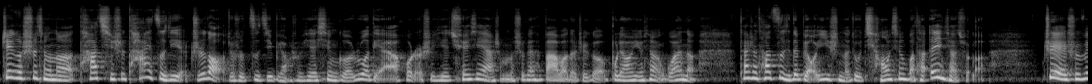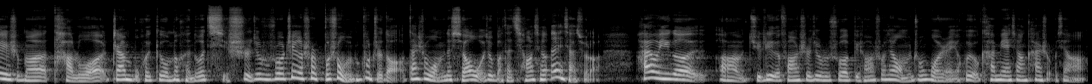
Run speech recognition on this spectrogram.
这个事情呢，他其实他自己也知道，就是自己比方说一些性格弱点啊，或者是一些缺陷啊，什么是跟他爸爸的这个不良影响有关的。但是他自己的表意识呢，就强行把他摁下去了。这也是为什么塔罗占卜会给我们很多启示，就是说这个事儿不是我们不知道，但是我们的小我就把它强行摁下去了。还有一个啊，举例的方式就是说，比方说像我们中国人也会有看面相、看手相，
